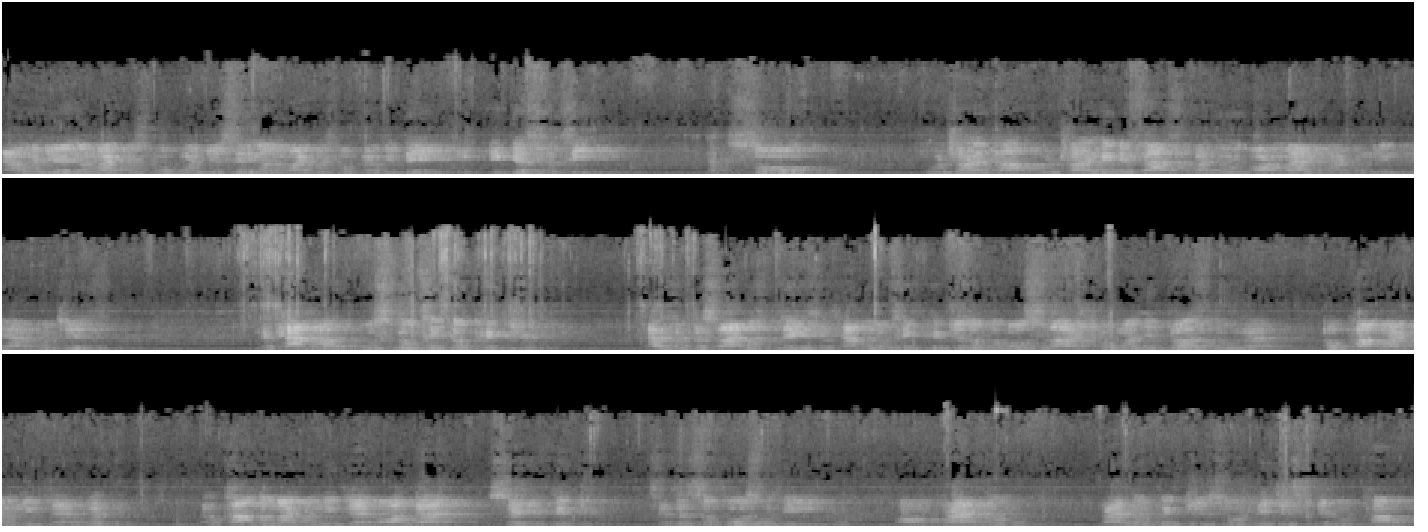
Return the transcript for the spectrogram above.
And when you're in the microscope, when you're sitting on the microscope every day, it, it gets fatiguing. So we're trying to count, we're trying to make it faster by doing automatic micronuclei, which is the camera will still take the picture as if the slide was placed, the camera will take pictures of the whole slide. But when it does do that, it'll count micronuclei with it. It'll count the micronuclei on that certain picture. Since it's supposed to be um, random, random pictures, so they just it will count.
